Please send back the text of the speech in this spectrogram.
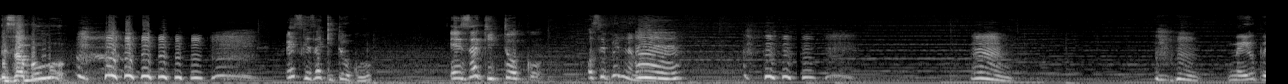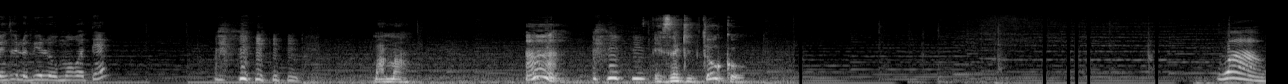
eza bongo eske eza kitoko eza kitoko osepeli nango hmm. Hmm. mais yo mpenza olobi eloo moko te mama ah. eza kitoko wow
